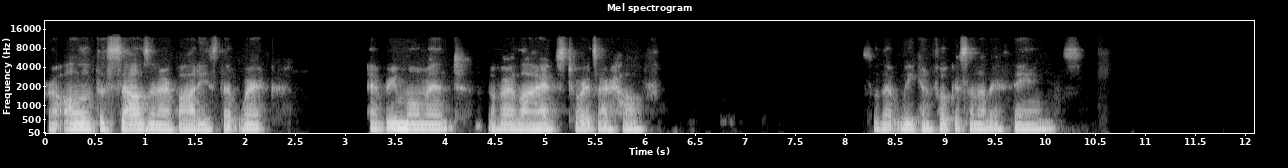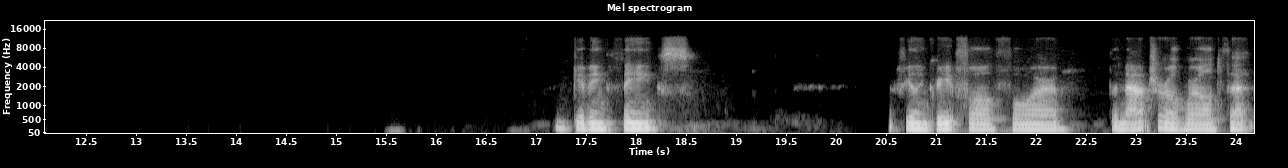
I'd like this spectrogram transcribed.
for all of the cells in our bodies that work every moment of our lives towards our health so that we can focus on other things. Giving thanks, feeling grateful for the natural world that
